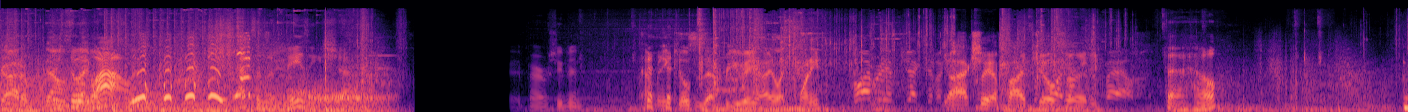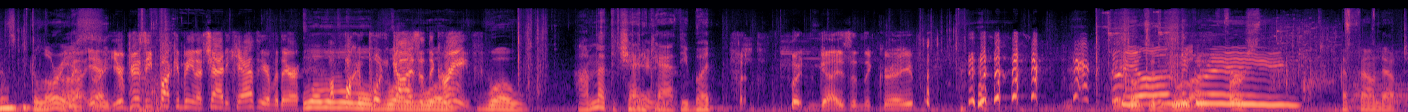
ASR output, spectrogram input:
Got him. Down. So, sniper. wow. That's an amazing shot. Parachute in. How many kills is that for you, AI? Like 20? Primary objective I actually have five kills already. What the hell? That's glorious. Uh, yeah, you're busy fucking being a chatty Cathy over there. Whoa, whoa, I'm fucking whoa, putting whoa, guys in the grave. Whoa. I'm not the chatty Damn. Cathy, but Putting guys in the grave. Go to the gulag first. have found out.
